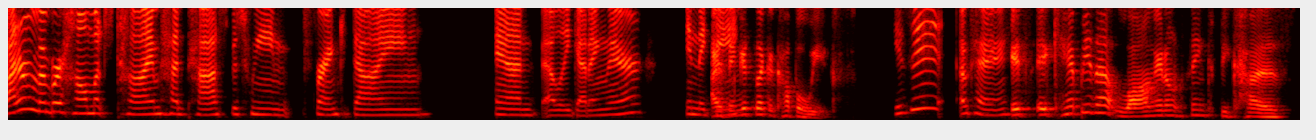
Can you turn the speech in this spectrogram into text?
I don't remember how much time had passed between Frank dying and Ellie getting there in the game. I think it's like a couple weeks. Is it? Okay. It's it can't be that long, I don't think, because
